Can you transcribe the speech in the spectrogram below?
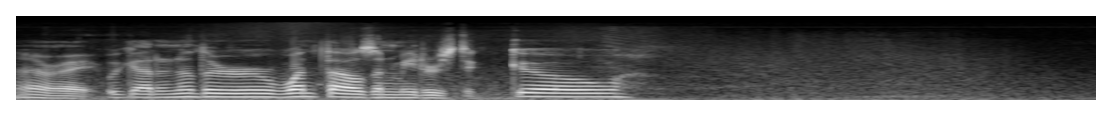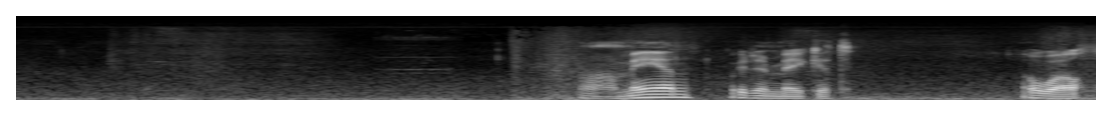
Alright, we got another 1,000 meters to go. Oh, man, we didn't make it. Oh well.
